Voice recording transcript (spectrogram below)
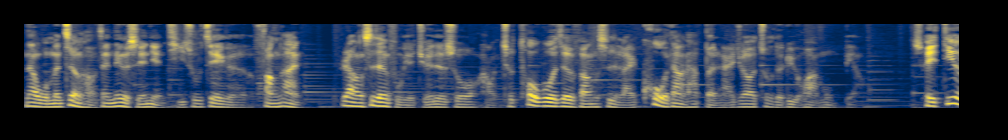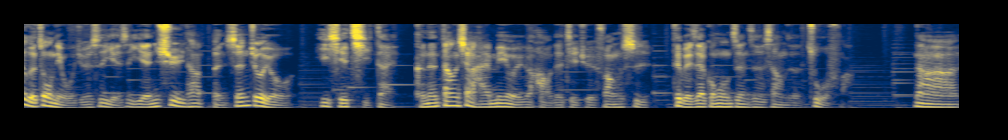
那我们正好在那个时间点提出这个方案，让市政府也觉得说好，就透过这个方式来扩大它本来就要做的绿化目标。所以第二个重点，我觉得是也是延续它本身就有一些期待，可能当下还没有一个好的解决方式，特别在公共政策上的做法。那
